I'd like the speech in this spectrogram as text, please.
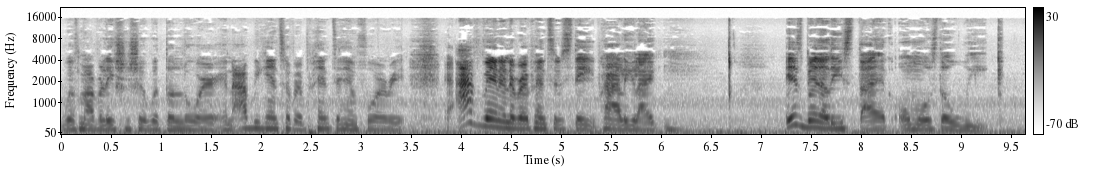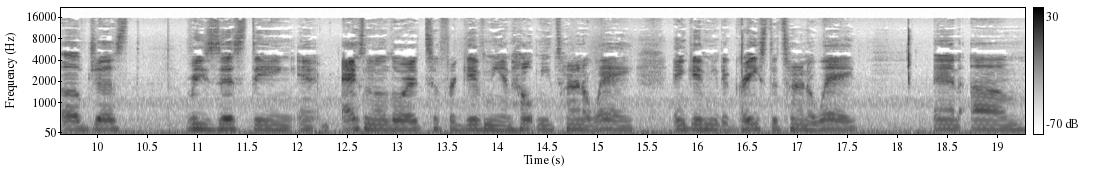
with my relationship with the Lord and I began to repent to him for it. And I've been in a repentant state probably like it's been at least like almost a week of just resisting and asking the Lord to forgive me and help me turn away and give me the grace to turn away. And um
